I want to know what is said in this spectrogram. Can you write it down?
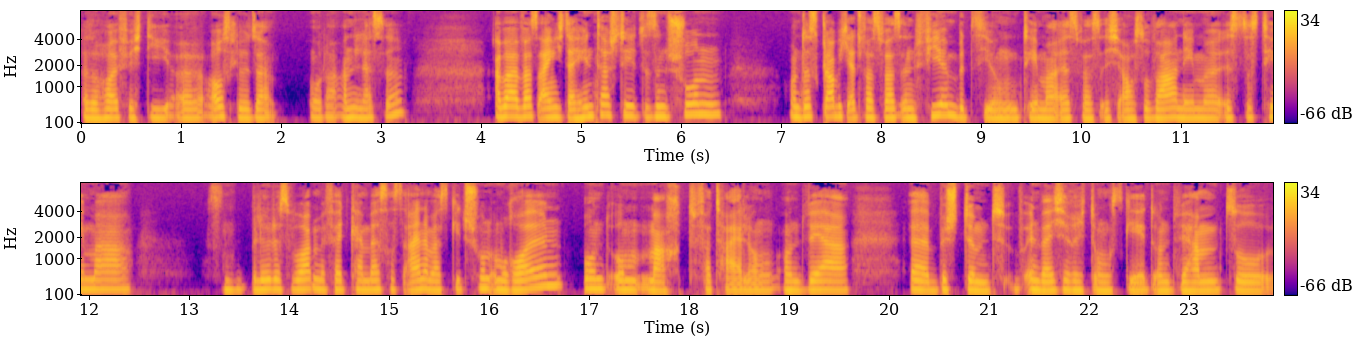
also häufig die äh, Auslöser oder Anlässe. Aber was eigentlich dahinter steht, sind schon, und das glaube ich etwas, was in vielen Beziehungen Thema ist, was ich auch so wahrnehme, ist das Thema das ist ein blödes Wort, mir fällt kein besseres ein, aber es geht schon um Rollen und um Machtverteilung und wer äh, bestimmt, in welche Richtung es geht. Und wir haben zu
